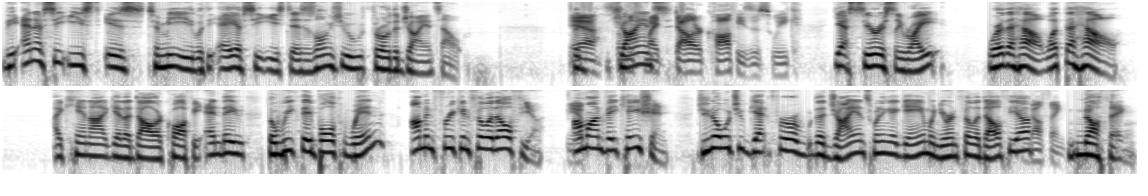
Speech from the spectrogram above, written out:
The NFC East is to me what the AFC East is. As long as you throw the Giants out. The yeah, so Giants- my dollar coffees this week. Yes, seriously, right? Where the hell? What the hell? I cannot get a dollar coffee. And they the week they both win, I'm in freaking Philadelphia. Yep. I'm on vacation. Do you know what you get for the Giants winning a game when you're in Philadelphia? Nothing. Nothing.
